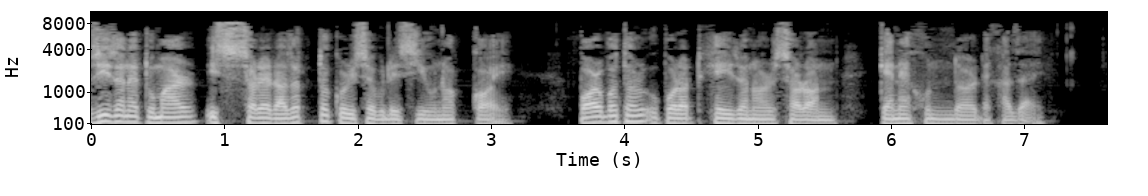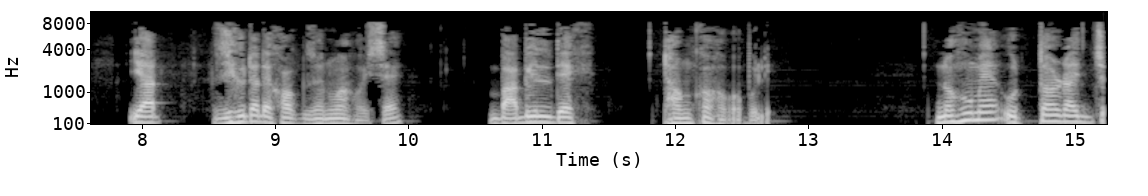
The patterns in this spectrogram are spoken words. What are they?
যিজনে তোমাৰ ঈশ্বৰে ৰাজত্ব কৰিছে বুলি চিউনক কয় পৰ্বতৰ ওপৰত সেইজনৰ চৰণ কেনে সুন্দৰ দেখা যায়। ইয়াত যিহুদা দেশক জনোৱা হৈছে বাবিল দেশ ধ্বংস হ'ব বুলি। নহুমে উত্তৰ ৰাজ্য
